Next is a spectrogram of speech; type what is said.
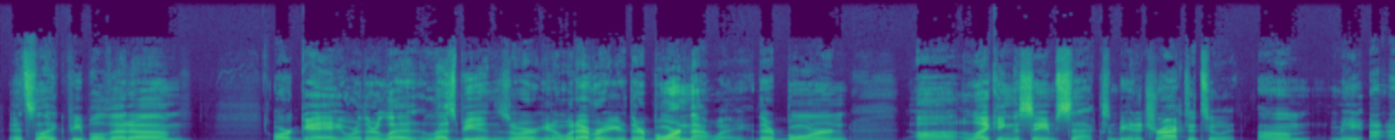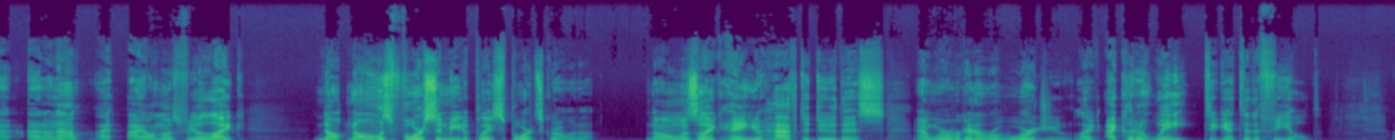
It's like people that um, are gay or they're le- lesbians or, you know, whatever. They're born that way. They're born uh, liking the same sex and being attracted to it. Um, me, I, I, I don't know. I, I almost feel like no, no one was forcing me to play sports growing up. No one was like, "Hey, you have to do this, and we're we're gonna reward you." Like I couldn't wait to get to the field.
